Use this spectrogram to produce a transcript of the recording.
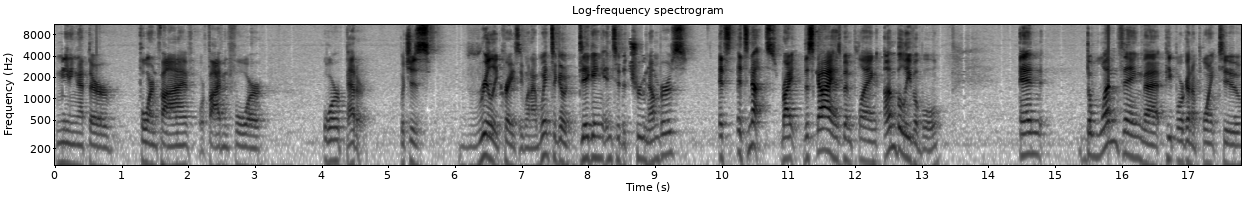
meaning that they're four and five or five and four, or better, which is really crazy. When I went to go digging into the true numbers, it's it's nuts, right? This guy has been playing unbelievable. And the one thing that people are going to point to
